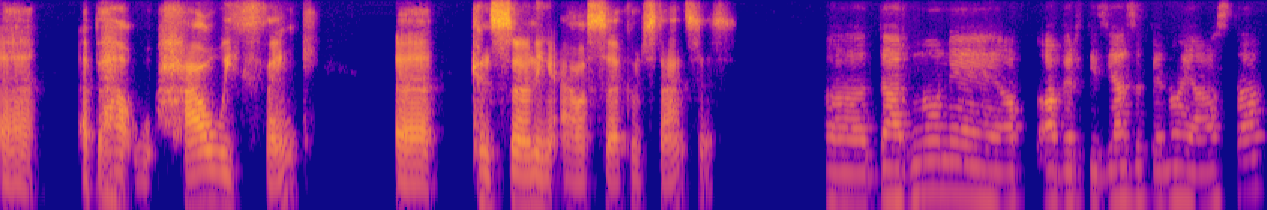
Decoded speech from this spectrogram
uh, about how we think uh, concerning our circumstances? Dar nu ne avertizează pe noi asta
